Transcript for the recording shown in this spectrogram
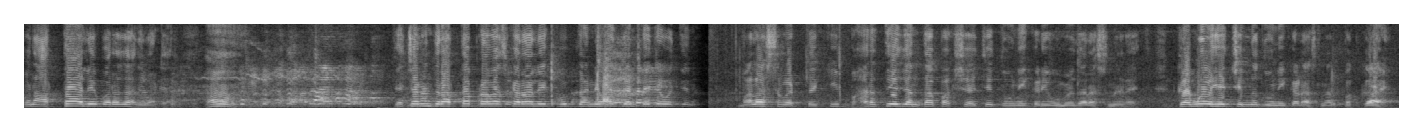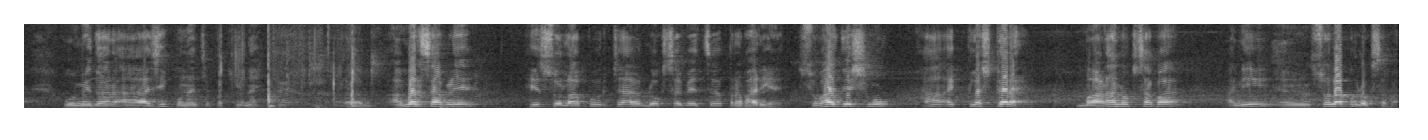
पण आत्ता आले बरं झालं वाटेल. हां. त्याच्यानंतर आत्ता प्रवास करायला खूप धन्यवाद जनतेच्या वतीनं. मला असं वाटतं की भारतीय जनता पक्षाचे दोन्हीकडे उमेदवार असणार आहेत. कमळ हे चिन्ह दोन्हीकडे असणार पक्का आहे. उमेदवार आजही कुणाचे पक्के नाही. अमर साबळे हे सोलापूरच्या लोकसभेचं प्रभारी आहेत. सुभाष देशमुख हा एक क्लस्टर आहे. माढा लोकसभा आणि सोलापूर लोकसभा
